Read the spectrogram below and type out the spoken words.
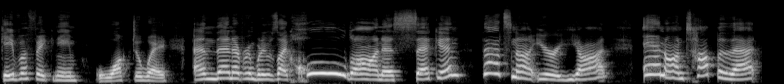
gave a fake name walked away. And then everybody was like hold on a second that's not your yacht. And on top of that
